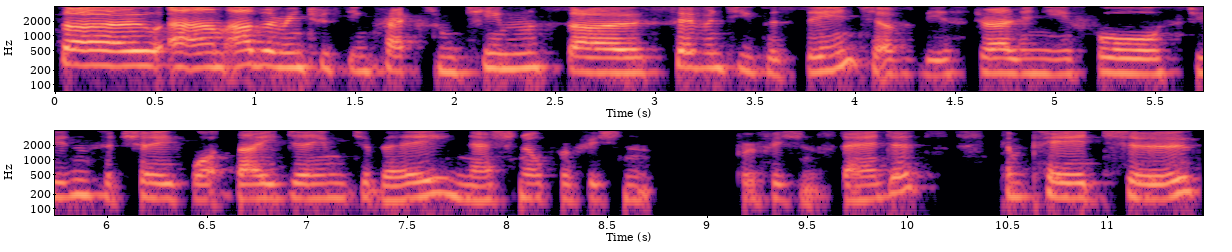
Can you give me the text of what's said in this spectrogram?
So um, other interesting facts from Tim. So 70% of the Australian Year 4 students achieve what they deem to be national proficient, proficient standards compared to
